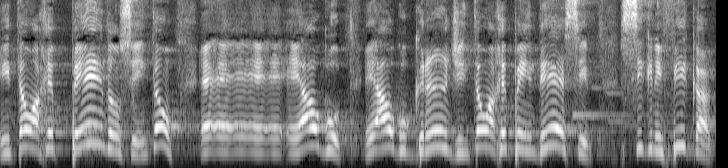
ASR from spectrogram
Então arrependam-se. Então é, é, é, é algo é algo grande. Então arrepender-se significa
